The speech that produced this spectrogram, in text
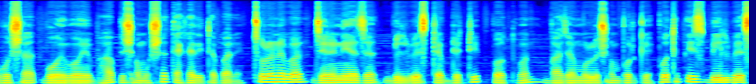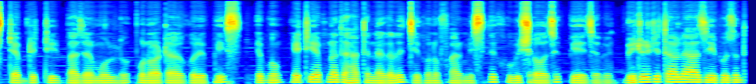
অবসাদ, বমি বমি ভাব সমস্যা দেখা দিতে পারে। চলুন এবার জেনে নেওয়া যাক বিলবেস ট্যাবলেটটির বর্তমান বাজার মূল্য সম্পর্কে। প্রতি পিস বিলবেস ট্যাবলেটটির বাজার মূল্য পনেরো টাকা করে পিস এবং এটি আপনাদের হাতে নাগালে যে কোনো ফার্মেসিতে খুবই সহজে পেয়ে যাবেন। ভিডিওটি তাহলে আজ এই পর্যন্ত।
